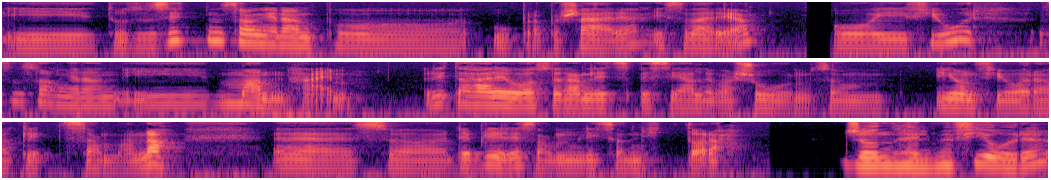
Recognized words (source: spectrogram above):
i 2017 sang jeg den på Opera på Skjæret i Sverige. Og i fjor så sang jeg den i Mannheim. Dette her er jo også den litt spesielle versjonen som Jon Fjore har klippet sammen, da. Eh, så det blir liksom litt sånn nytt da. John Helme Fjore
